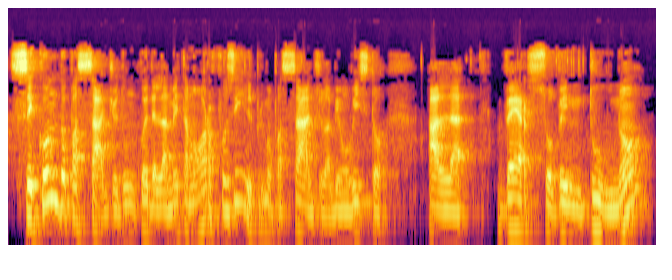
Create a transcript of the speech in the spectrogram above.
Secondo passaggio dunque della metamorfosi, il primo passaggio l'abbiamo visto al verso 21,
